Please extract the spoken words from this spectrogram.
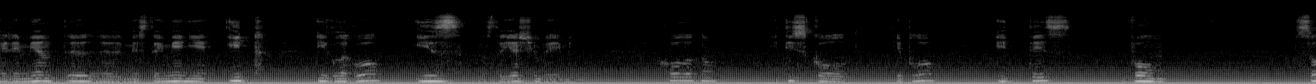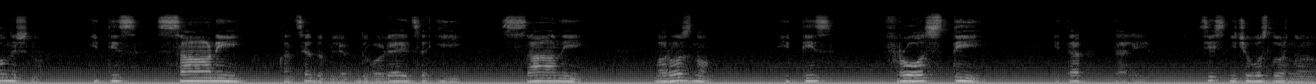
элемент э, э местоимения it и глагол из в настоящем времени. Холодно, it is cold, тепло, it is warm, солнечно, it is sunny, в конце добавляется и sunny, морозно, it is frosty и так далее. Здесь ничего сложного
